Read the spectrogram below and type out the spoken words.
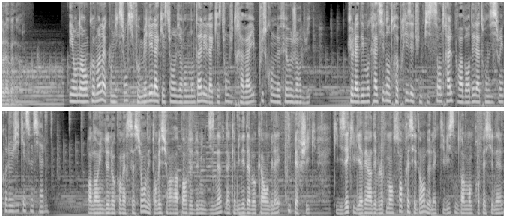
de la valeur. Et on a en commun la conviction qu'il faut mêler la question environnementale et la question du travail plus qu'on ne le fait aujourd'hui, que la démocratie d'entreprise est une piste centrale pour aborder la transition écologique et sociale. Pendant une de nos conversations, on est tombé sur un rapport de 2019 d'un cabinet d'avocats anglais hyper chic qui disait qu'il y avait un développement sans précédent de l'activisme dans le monde professionnel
